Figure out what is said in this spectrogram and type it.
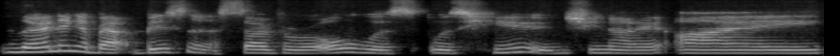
learning about business overall was was huge. You know, I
